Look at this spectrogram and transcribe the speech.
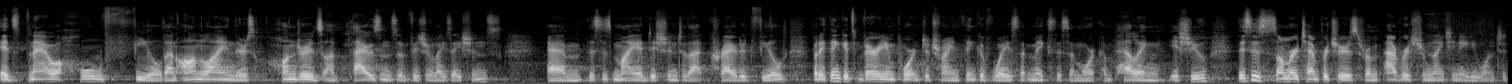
it's now a whole field. And online there's hundreds of thousands of visualizations. Um, this is my addition to that crowded field. But i think it's very important to try and think of ways that makes this a more compelling issue. This is summer temperatures from average from 1981 to,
